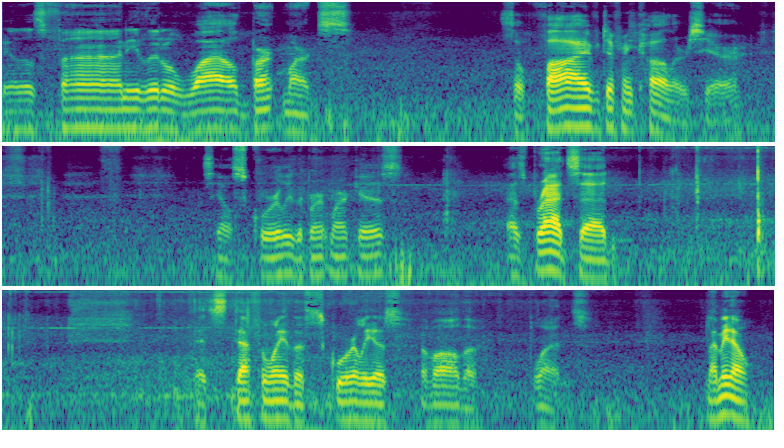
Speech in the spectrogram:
See those funny little wild burnt marks. So five different colors here. See how squirrely the burnt mark is? As Brad said, it's definitely the squirreliest of all the blends. Let me know.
